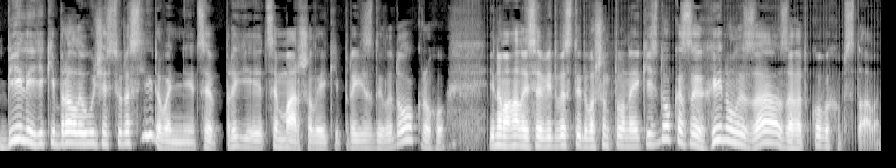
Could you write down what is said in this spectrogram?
Білі, які брали участь у розслідуванні, це, при... це маршали, які приїздили до округу і намагалися відвести до Вашингтона якісь докази, гинули за загадкових обставин.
